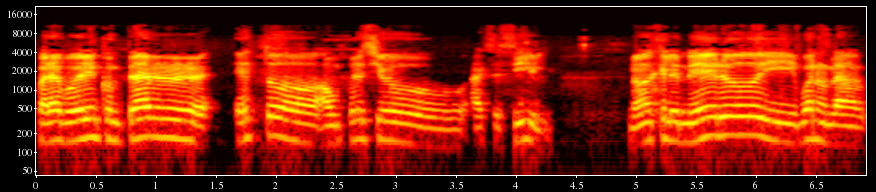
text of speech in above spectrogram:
para poder encontrar esto a un precio accesible. Los Ángeles Negros y bueno, la,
